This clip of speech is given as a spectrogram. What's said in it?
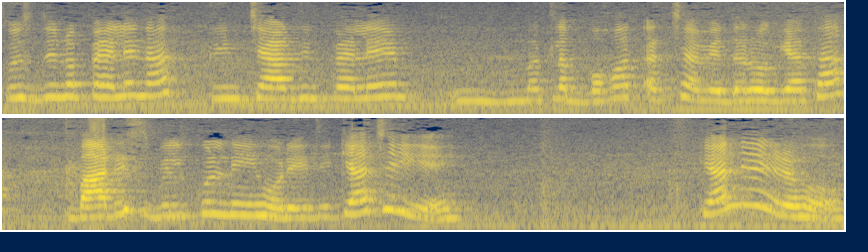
कुछ दिनों पहले ना, तीन चार दिन पहले मतलब बहुत अच्छा वेदर हो गया था। बारिश बिल्कुल नहीं हो रही थी। क्या चाहिए? क्या ले रहे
